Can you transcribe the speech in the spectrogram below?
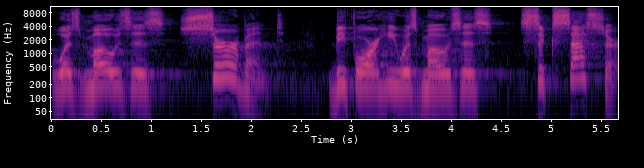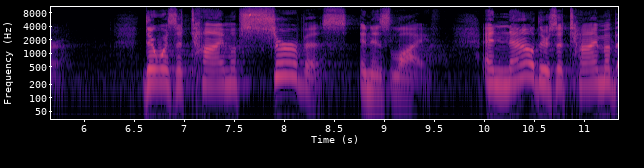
was Moses' servant before he was Moses' successor. There was a time of service in his life, and now there's a time of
